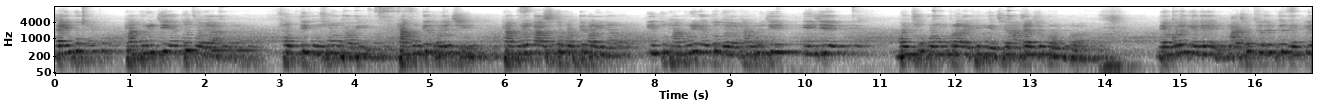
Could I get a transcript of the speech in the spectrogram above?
যাই হোক, ঠাকুরের যে এত দয়া, সত্যি কোনো সময় ভাবি ঠাকুরকে ধরেছি। ঠাকুরের কাজ তো করতে পারি না। কিন্তু ঠাকুরের এত দয়া, ঠাকুর যে এই যে বংশ পরম্পরা রেখে দিয়েছে আচার্য পরম্পরা দেবরে গেলে আচার্যদেরকে দেখলে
